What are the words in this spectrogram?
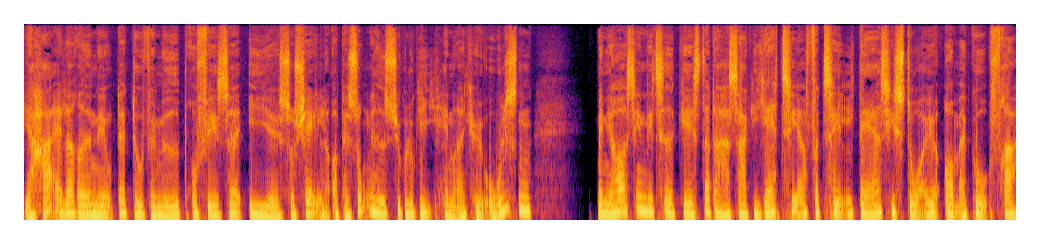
Jeg har allerede nævnt, at du vil møde professor i øh, social- og personlighedspsykologi Henrik Høgh Olsen. Men jeg har også inviteret gæster, der har sagt ja til at fortælle deres historie om at gå fra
